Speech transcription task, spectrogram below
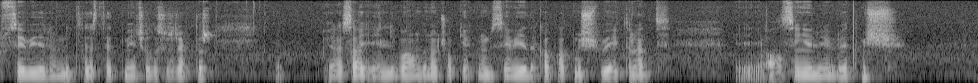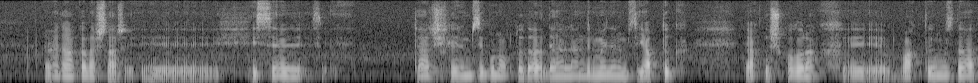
seviyelerini test etmeye çalışacaktır. RSI 50 bandına çok yakın bir seviyede kapatmış. Wave e, al sinyali üretmiş. Evet arkadaşlar e, hisse tercihlerimizi bu noktada değerlendirmelerimizi yaptık. Yaklaşık olarak e, baktığımızda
